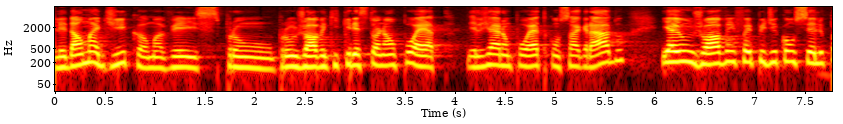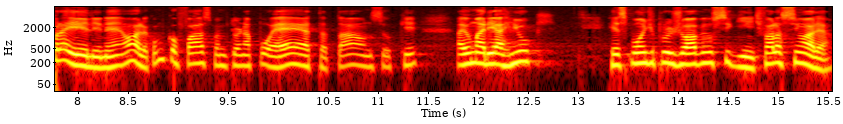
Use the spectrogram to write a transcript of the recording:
ele dá uma dica uma vez para um, um jovem que queria se tornar um poeta. Ele já era um poeta consagrado, e aí um jovem foi pedir conselho para ele, né? Olha, como que eu faço para me tornar poeta, tal, não sei o quê. Aí o Maria Hilke responde para o jovem o seguinte, fala assim, olha,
